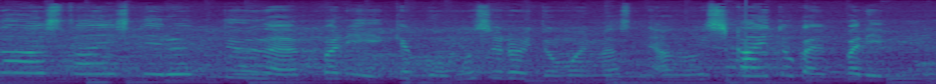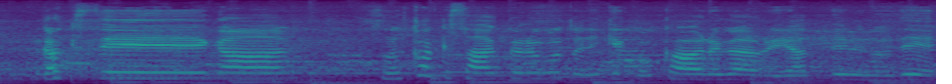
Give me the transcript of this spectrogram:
が主催してるっていうのはやっぱり結構面白いと思いますね。あの司会とかやっぱり学生がその各サークルごとに結構変わる変わるやってるので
